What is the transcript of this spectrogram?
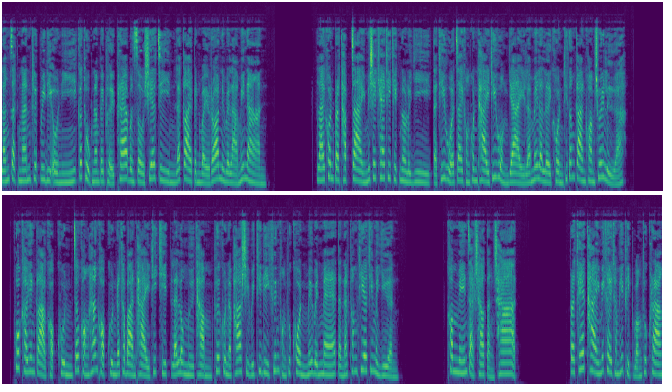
หลังจากนั้นคลิปวิดีโอนี้ก็ถูกนำไปเผยแพร่บนโซเชียลจีน และกลายเป็นไวรัลในเวลาไม่นาน หลายคนประทับใจไม่ใช่แค่ที่เทคโนโลยี แต่ที่หัวใจของคนไทยที่ห่วงใยและไม่ละเลยคนที่ต้องการความช่วยเหลือ พวกเขายังกล่าวขอบคุณเจ้าของห้างขอบคุณรัฐบาลไทยที่คิดและลงมือทำเพื่อคุณภาพชีวิตที่ดีขึ้นของทุกคนไม่เว้นแม้แต่นักท่องเที่ยวที่มาเยือน คอมเมนต์จากชาวต่างชาติ ประเทศไทยไม่เคยทำให้ผิดหวังทุกครั้ง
